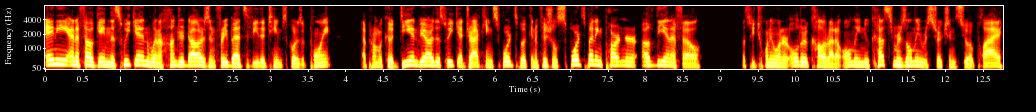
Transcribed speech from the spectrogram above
any NFL game this weekend. Win $100 in free bets if either team scores a point. That promo code DNVR this week at DraftKings Sportsbook, an official sports betting partner of the NFL. Must be 21 or older, Colorado only, new customers only, restrictions to apply.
